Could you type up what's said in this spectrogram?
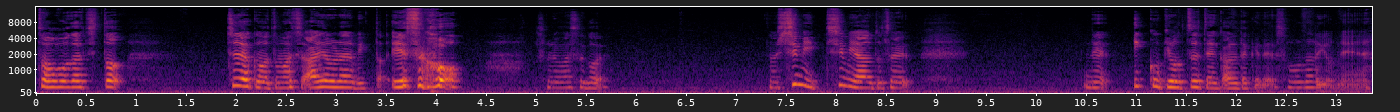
友達と中学の友達とアイドルライブ行った。えー、すごそれはすごい。趣味趣味あるとそれね一個共通点があるだけでそうなるよね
